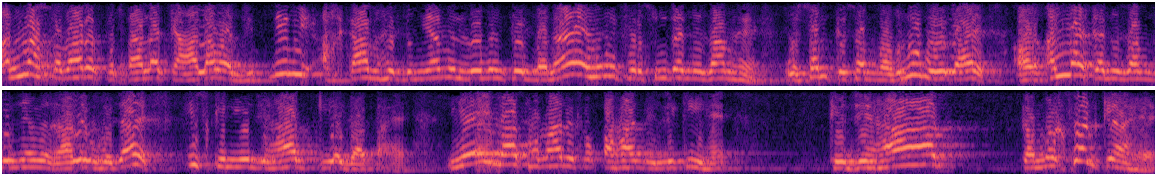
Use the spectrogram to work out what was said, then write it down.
اللہ تبارک و تعالیٰ کے علاوہ جتنے بھی احکام ہیں دنیا میں لوگوں کے بنائے ہوئے فرسودہ نظام ہے وہ سب کے سب مغلوب ہو جائے اور اللہ کا نظام دنیا میں غالب ہو جائے، اس کے لیے جہاد کیا جاتا ہے۔ یہی بات ہمارے فقہا نے لکھی ہے کہ جہاد کا مقصد کیا ہے؟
